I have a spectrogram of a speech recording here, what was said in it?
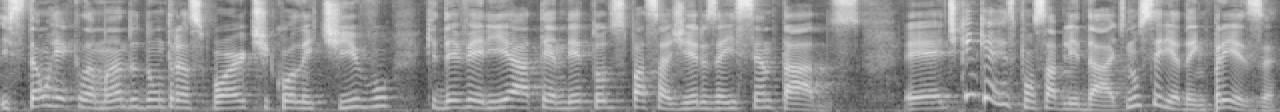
estão reclamando de um transporte coletivo que deveria atender todos os passageiros aí sentados. É, de quem que é a responsabilidade? Não seria da empresa?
